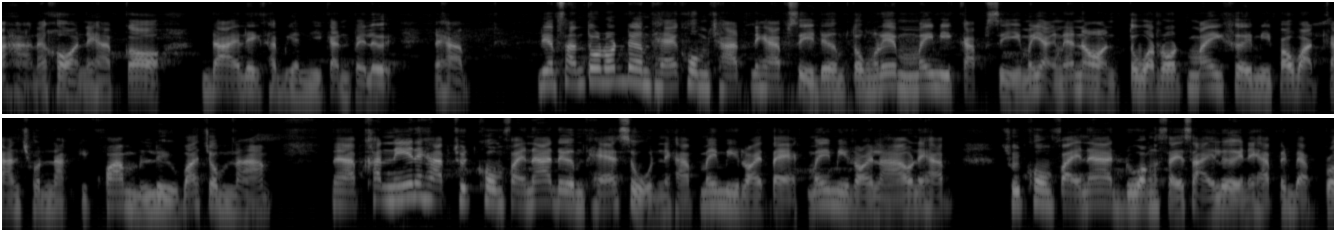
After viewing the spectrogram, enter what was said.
มหานครนะครับก็ได้เลขทะเบียนนี้กันไปเลยนะครับ เรียมสันตัวรถเดิมแท้คมชัดนะครับ สีเดิมตรงเล่มไม่มีกลับสีมาอย่างแน่นอน ตัวรถไม่เคยมีประวัติการชนหนักพลิกคว่ำหรือว่าจมน้ำนะครับคันนี้นะครับชุดโคมไฟหน้าเดิมแท้ศูนย์นะครับไม่มีรอยแตกไม่มีรอยร้าวนะครับ ชุดโคมไฟหน้าดวงใสๆเลยนะครับ เป็นแบบโปร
